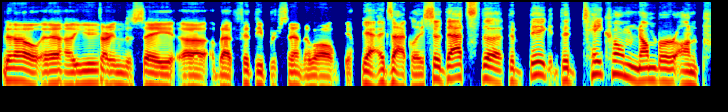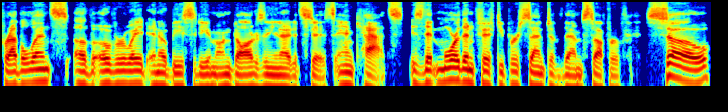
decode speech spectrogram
No, uh, you're starting to say uh, about 50% of all. Yeah. Yeah, exactly. So that's the the big the take home number on prevalence of overweight and obesity among dogs in the United States and cats is that more than 50% of them suffer. So,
